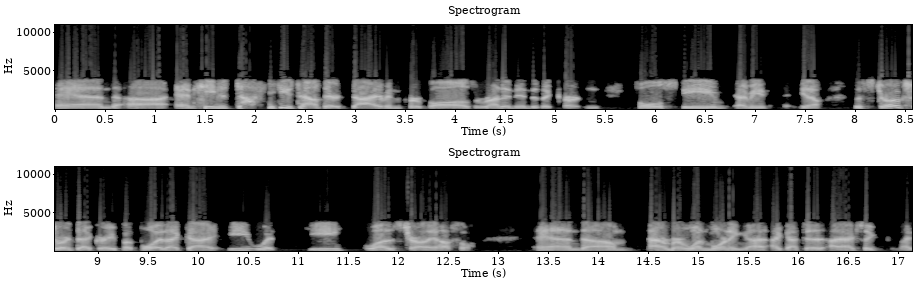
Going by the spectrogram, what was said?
and uh, and he's he's out there diving for balls, running into the curtain full steam. I mean, you know the strokes weren't that great, but boy, that guy he would he was Charlie Hustle. And um, I remember one morning I, I got to I actually my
